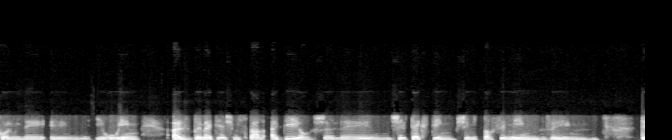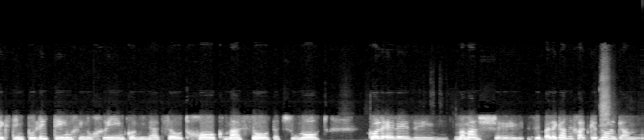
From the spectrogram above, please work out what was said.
כל מיני אירועים, אז באמת יש מספר אדיר של, של טקסטים שמתפרסמים וטקסטים פוליטיים, חינוכיים, כל מיני הצעות חוק, מסות, עצומות. כל אלה זה ממש, זה בלגן אחד גדול גם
